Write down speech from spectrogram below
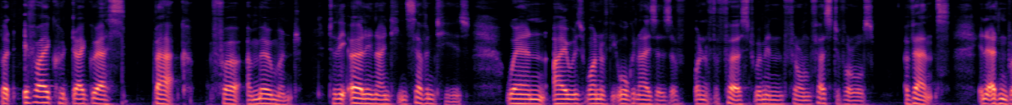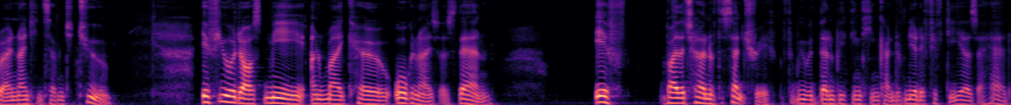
But if I could digress back for a moment to the early 1970s, when I was one of the organizers of one of the first women film festivals events in Edinburgh in 1972, if you had asked me and my co organizers then if by the turn of the century, we would then be thinking kind of nearly 50 years ahead,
